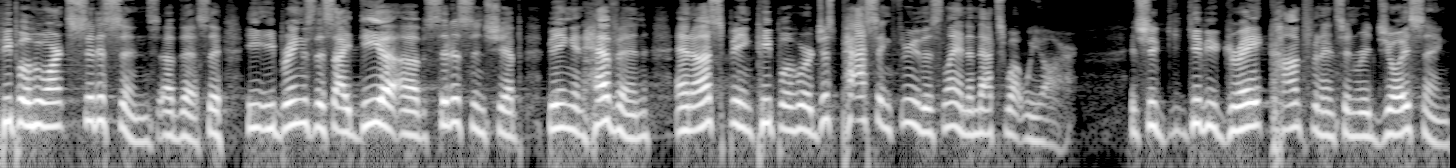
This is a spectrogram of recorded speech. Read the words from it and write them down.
people who aren't citizens of this. He, he brings this idea of citizenship being in heaven and us being people who are just passing through this land, and that's what we are. It should give you great confidence and rejoicing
